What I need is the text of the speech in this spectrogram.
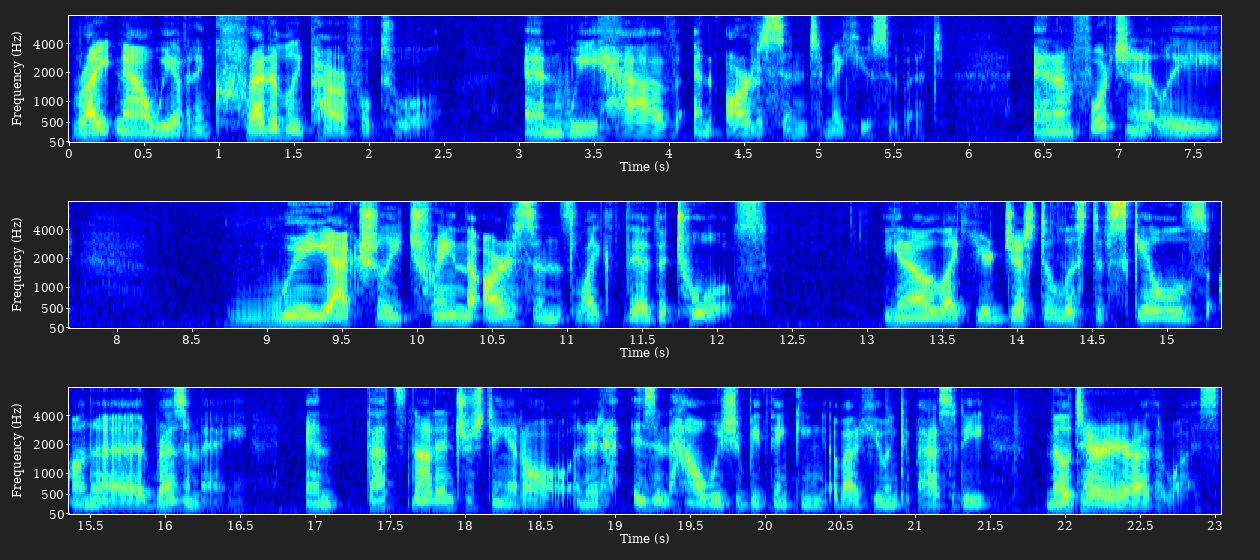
Right now, we have an incredibly powerful tool, and we have an artisan to make use of it. And unfortunately, we actually train the artisans like they're the tools. You know, like you're just a list of skills on a resume. And that's not interesting at all. And it isn't how we should be thinking about human capacity, military or otherwise.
